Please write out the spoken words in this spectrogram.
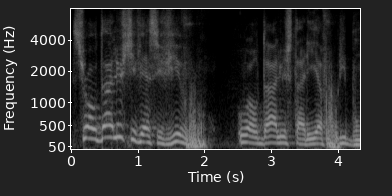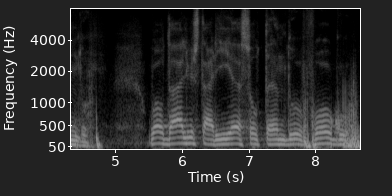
Se o Audálio estivesse vivo, o Audálio estaria furibundo. O Audálio estaria soltando fogo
